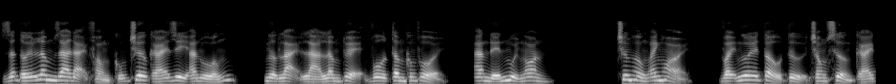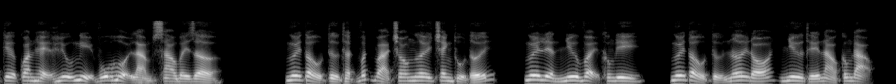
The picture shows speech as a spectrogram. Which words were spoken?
dẫn tới Lâm gia đại phòng cũng chưa cái gì ăn uống, ngược lại là Lâm Tuệ vô tâm không phổi, ăn đến mùi ngon. Trương Hồng Anh hỏi, vậy ngươi tẩu tử trong xưởng cái kia quan hệ hữu nghị vũ hội làm sao bây giờ? Ngươi tẩu tử thật vất vả cho ngươi tranh thủ tới, ngươi liền như vậy không đi, ngươi tẩu tử nơi đó như thế nào công đạo?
